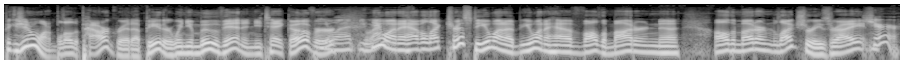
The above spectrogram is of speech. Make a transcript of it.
because you don't want to blow the power grid up either. When you move in and you take over, You want- you're you want to have electricity. You want to you want to have all the modern uh, all the modern luxuries, right? Sure.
